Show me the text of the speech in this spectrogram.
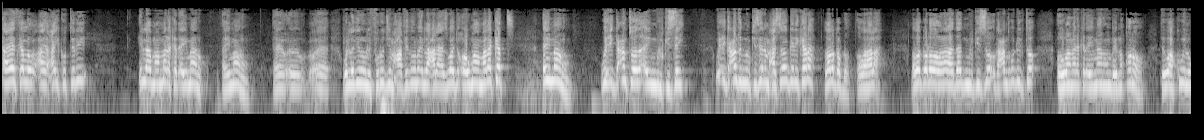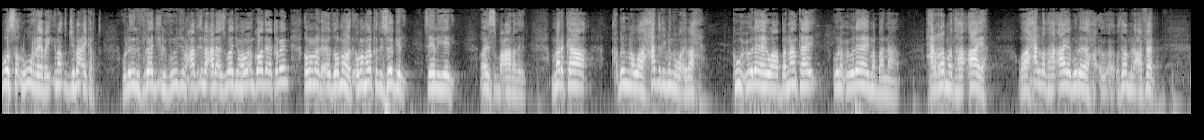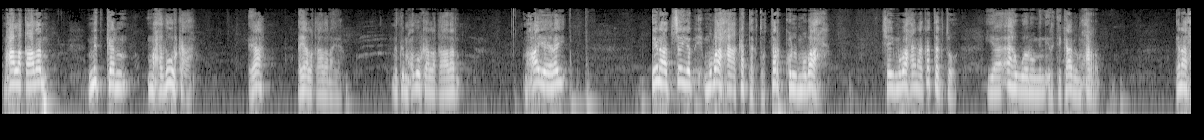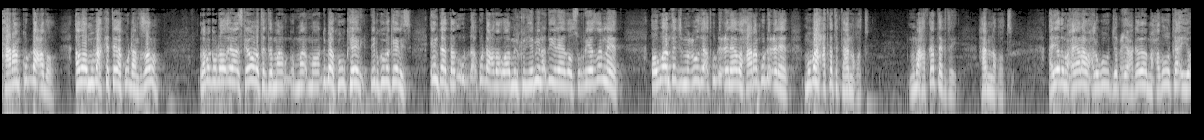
aayad kale waxay ku tiri ilaa maa malakat ayman aymaanuhum waladina lifuruujihim xaafiduuna ila cala azwaaji ow maa malakat aymaanuhum. Wixii gacantooda ay mulkisay. Wixii gacanta mulkisayna maxaa soo geli kara? Laba gabdhood oo walaala. Ah laba gabdhood oo walaala hadaad mulkiso gacanta ku dhigto ow maa malakat aymanuhum bay noqono de waa kuwii lagu reebay inaad jimaaci karto. Waladina lifuruujihim xaafid ila cala azwaajihim haweenkooda ay qabeen? Addoomahoodi oma malakati soo geli see la yeeli. Waa ismucaaradeen marka midna waa xadri midna waa ibaaxa. Ku wuxuu leeyahay waa bannaan tahay kuna wuxuu leeyahay ma banaan xaramadhaa aaya. Wa axaladhaa aaya buu leeyahay cuthmaan bin cafaan. Maxaa la qaadan? Midkan maxduurka ah ya ayaa la qaadanaya. Midkan maxduurkaa la qaadan. Maxaa yeelay inaad shaygan mubaaxa ka tagto tarku lmubaax shay mubaaxa inaad ka tagto yaa ahwanu min irtikaabi muxaram inaad xaaraam ku dhacdo adoo mubaax ka taga ku dhaanta sooma laba gabdhood inaad iskaga wada tagto ma dhibaa kuu keeni dhib kuma keenayso inta intaad ku dhacdo waa milkulyamiin ad dhihi laheed oo suriyaysan laheed oo waan tajmacuudi aad ku dhici laheed oo xaaraam ku dhici laheed mubaaxad ka tagtay ha noqoto. Mubaaxad ka tagtay ha noqoto. Ayaduna waxyaalaha wax lagu jamciyo waxa ka mid maxduurka iyo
